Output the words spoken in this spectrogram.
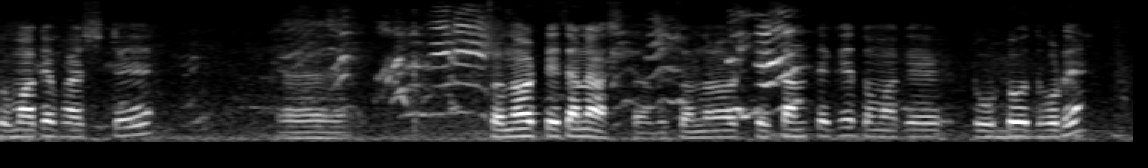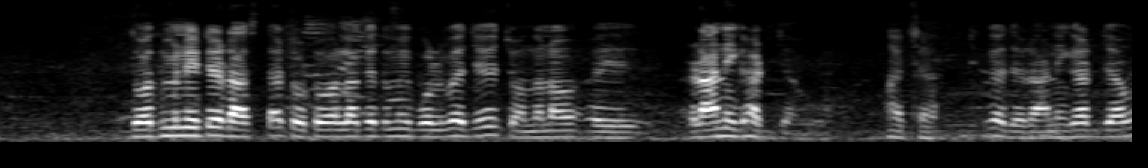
তোমাকে ফার্স্টে চন্দ্রনগর স্টেশনে আসতে হবে। চন্দ্রনগর স্টেশন থেকে তোমাকে টোটো ধরে দশ মিনিটের রাস্তা টোটোওয়ালাকে তুমি বলবে যে চন্দ্রনগর এই রানীঘাট যাব। আচ্ছা। ঠিক আছে রানীঘাট যাব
